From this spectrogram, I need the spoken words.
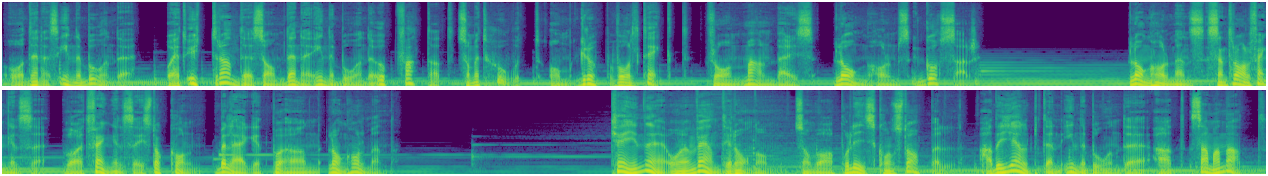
och dennes inneboende och ett yttrande som denne inneboende uppfattat som ett hot om gruppvåldtäkt från Malmbergs Långholmsgossar. Långholmens centralfängelse var ett fängelse i Stockholm beläget på ön Långholmen. Keine och en vän till honom som var poliskonstapel hade hjälpt den inneboende att samma natt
